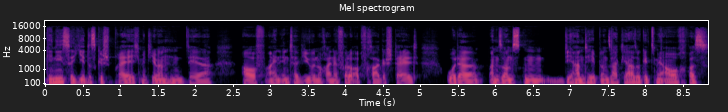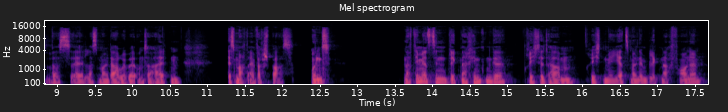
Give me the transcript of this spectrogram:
genieße jedes Gespräch mit jemandem, der auf ein Interview noch eine Follow-up-Frage stellt oder ansonsten die Hand hebt und sagt, ja, so geht's mir auch, was, was, äh, lass mal darüber unterhalten. Es macht einfach Spaß. Und Nachdem wir jetzt den Blick nach hinten gerichtet haben, richten wir jetzt mal den Blick nach vorne,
